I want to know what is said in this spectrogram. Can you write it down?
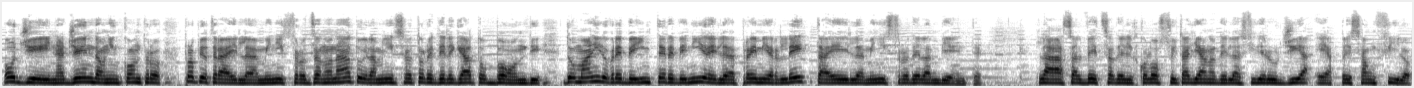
Oggi è in agenda un incontro proprio tra il ministro Zanonato e l'amministratore delegato Bondi. Domani dovrebbe intervenire il premier Letta e il ministro dell'ambiente. La salvezza del colosso italiano della siderurgia è appesa a un filo.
